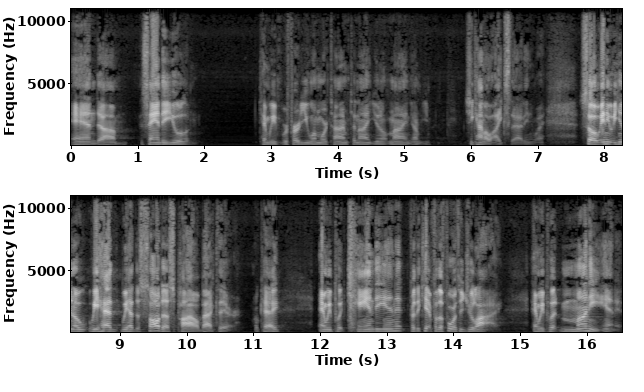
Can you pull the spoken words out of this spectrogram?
And um, Sandy, you can we refer to you one more time tonight? You don't mind? Um, you, she kind of likes that anyway. So anyway, you know, we had we had the sawdust pile back there, okay, and we put candy in it for the for the Fourth of July, and we put money in it.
